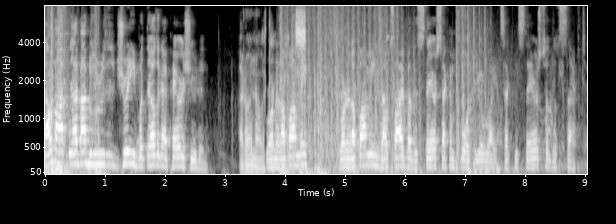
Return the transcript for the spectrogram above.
I, I'm not. I'm not the tree, but the other guy parachuted. I don't know. What Running that up on me. Running up on me. He's outside by the stairs, second floor to your right. Second stairs to the left.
